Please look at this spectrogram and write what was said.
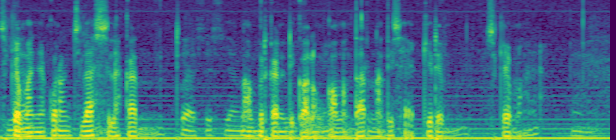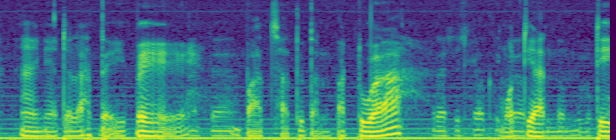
jika banyak kurang jelas silahkan basis yang lampirkan di kolom sini. komentar nanti saya kirim skemanya Nah, nah ini adalah TIP ada 41 dan 42 resistor kemudian 330 di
